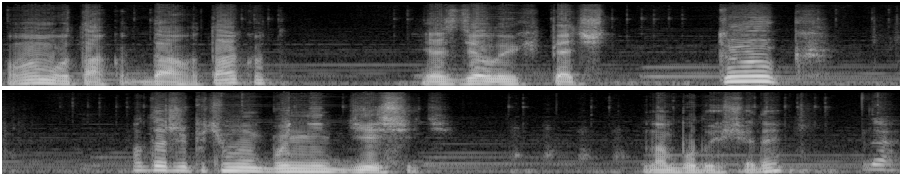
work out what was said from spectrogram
По-моему, вот так вот. Да, вот так вот. Я сделаю их 5 штук. А даже почему бы не 10? На будущее, да? Да.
